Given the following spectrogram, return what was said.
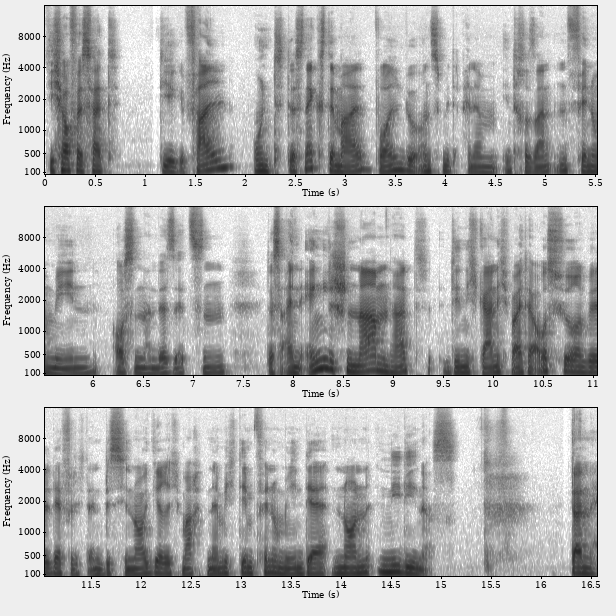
Ich hoffe, es hat dir gefallen und das nächste Mal wollen wir uns mit einem interessanten Phänomen auseinandersetzen, das einen englischen Namen hat, den ich gar nicht weiter ausführen will, der vielleicht ein bisschen neugierig macht, nämlich dem Phänomen der Non-Neediness. Dann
